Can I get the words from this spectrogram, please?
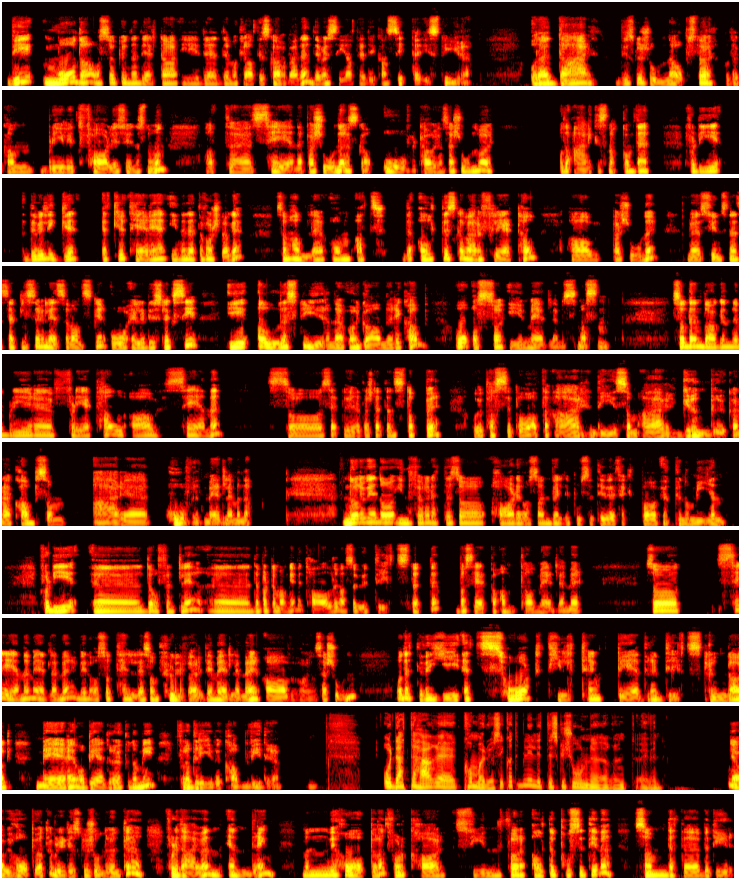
De må da også kunne delta i det demokratiske arbeidet, dvs. Si at de kan sitte i styret. Og det er der diskusjonene oppstår, og det kan bli litt farlig, synes noen, at eh, seende personer skal overta organisasjonen vår. Og det er ikke snakk om det. Fordi det vil ligge et kriterium inn i dette forslaget som handler om at det alltid skal være flertall av personer med synsnedsettelser, lesevansker og eller dysleksi i alle styrende organer i KAB, og også i medlemsmassen. Så den dagen det blir eh, flertall av seende, så setter vi rett og slett en stopper, og vi passer på at det er de som er grunnbrukerne av KAB, som er eh, hovedmedlemmene. Når vi nå innfører dette, så har det også en veldig positiv effekt på økonomien. Fordi eh, det offentlige, eh, departementet, betaler altså ut driftsstøtte basert på antall medlemmer. Så seende medlemmer vil også telle som fullverdige medlemmer av organisasjonen. Og dette vil gi et sårt tiltrengt bedre driftsgrunnlag, mer og bedre økonomi for å drive KAB videre. Og dette her eh, kommer det jo sikkert til å bli litt diskusjon eh, rundt, Øyvind? Ja, vi håper jo at det blir diskusjon rundt det, for det er jo en endring. Men vi håper at folk har syn for alt det positive som dette betyr.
